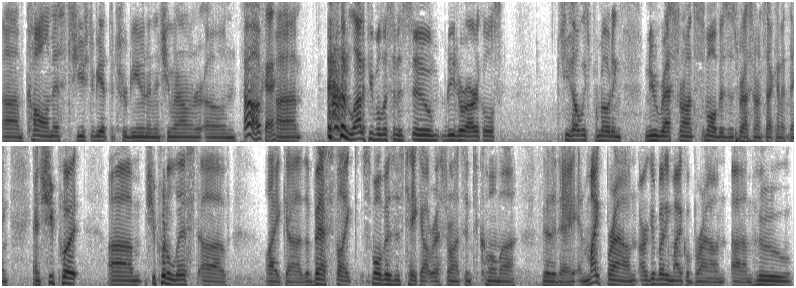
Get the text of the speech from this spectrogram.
um, columnist. She used to be at the Tribune, and then she went out on her own. Oh, okay. Um, a lot of people listen to Sue, read her articles. She's always promoting new restaurants, small business restaurants, that kind of thing. And she put um, she put a list of like uh, the best like small business takeout restaurants in Tacoma the other day. And Mike Brown, our good buddy Michael Brown, um, who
